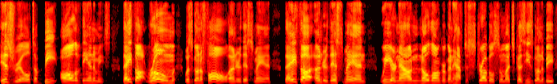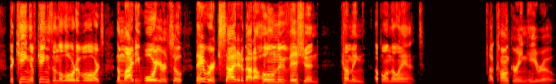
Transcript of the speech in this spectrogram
Israel to beat all of the enemies. They thought Rome was going to fall under this man. They thought under this man, we are now no longer going to have to struggle so much because he's going to be the King of Kings and the Lord of Lords, the mighty warrior. And so they were excited about a whole new vision coming upon the land a conquering hero.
